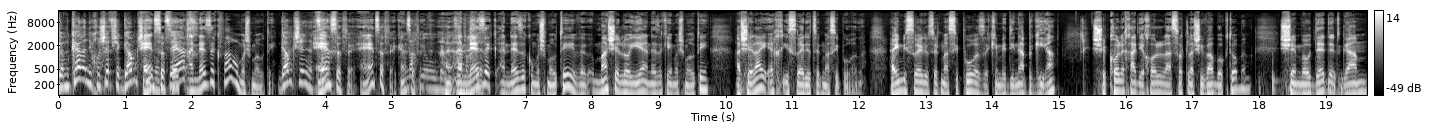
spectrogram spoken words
גם כאן אני חושב שגם אין ספק, כשננצח, הנזק כבר הוא משמעותי. גם אין כשננצח, ספק, אין ספק, אין ספק. במצב אחר. הנזק, הנזק הוא משמעותי, ומה שלא יהיה, הנזק יהיה משמעותי. השאלה היא איך ישראל יוצאת מהסיפור הזה. האם ישראל יוצאת מהסיפור הזה כמדינה פגיעה, שכל אחד יכול לעשות לה שבעה באוקטובר, שמעודדת גם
